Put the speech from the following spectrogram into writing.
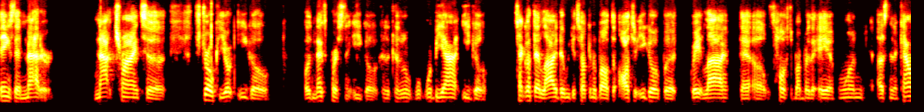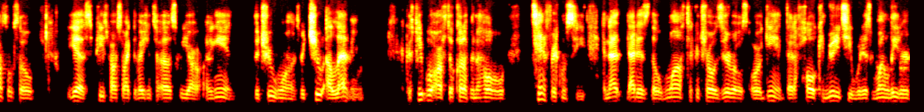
things that matter, not trying to stroke your ego or the next person's ego, because we're, we're beyond ego check out that live that we were talking about the alter ego, but great live that uh, was hosted by Brother AF1, us in the council. So, yes, peace, power, activation to us. We are again the true ones. We're true eleven, because people are still caught up in the whole ten frequency, and that that is the ones to control zeros, or again that whole community where there's one leader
